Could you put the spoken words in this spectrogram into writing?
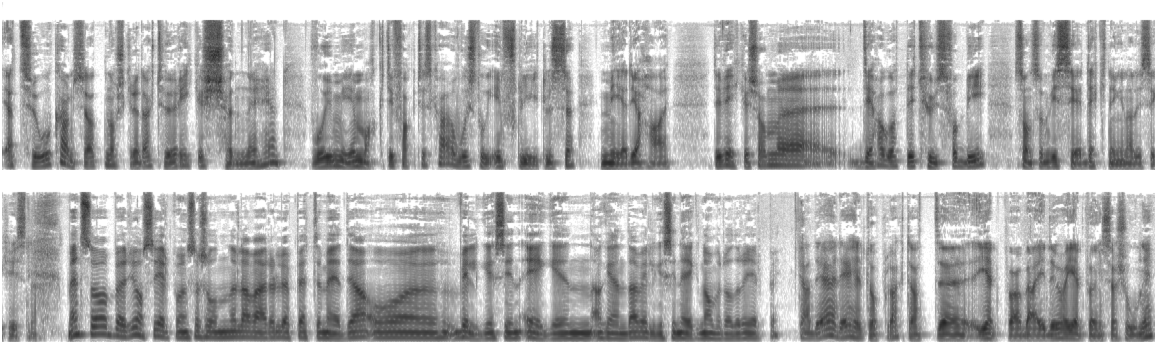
jeg tror kanskje at norske redaktører ikke skjønner helt hvor mye makt de faktisk har, og hvor stor innflytelse media har. Det virker som eh, det har gått litt hus forbi, sånn som vi ser dekningen av disse krisene. Men så bør jo også hjelpeorganisasjonene la være å løpe etter media og eh, velge sin egen agenda, velge sine egne områder å hjelpe? Ja, det er, det er helt opplagt at uh, hjelpearbeidere og hjelpeorganisasjoner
